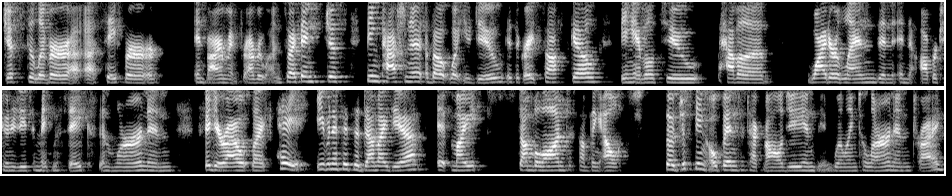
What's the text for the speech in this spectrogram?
just deliver a, a safer environment for everyone. So I think just being passionate about what you do is a great soft skill. Being able to have a wider lens and an opportunity to make mistakes and learn and figure out like, hey, even if it's a dumb idea, it might stumble on to something else. So just being open to technology and being willing to learn and try,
